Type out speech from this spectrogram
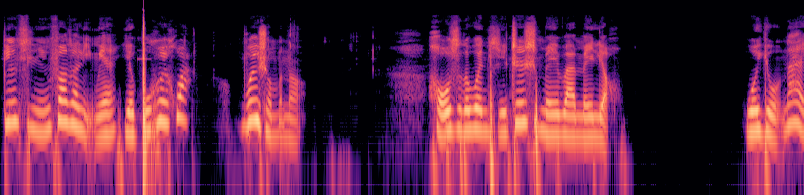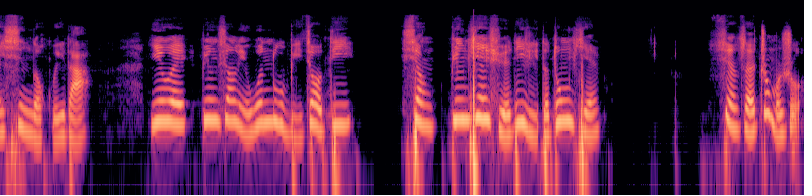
冰淇淋放在里面也不会化，为什么呢？猴子的问题真是没完没了。我有耐性的回答：“因为冰箱里温度比较低，像冰天雪地里的冬天。现在这么热，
